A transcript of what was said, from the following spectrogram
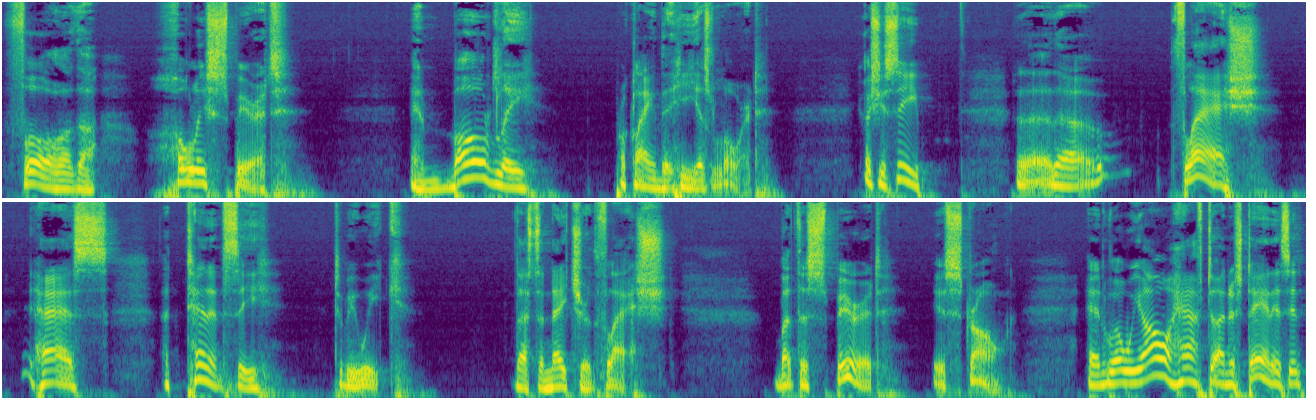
full of the Holy Spirit and boldly proclaim that He is Lord. Because you see, the, the flesh has a tendency to be weak. That's the nature of the flesh. But the spirit is strong. And what we all have to understand is that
